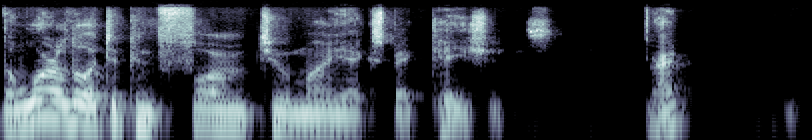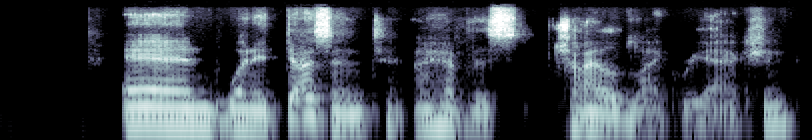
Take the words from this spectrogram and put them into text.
the world ought to conform to my expectations, right? And when it doesn't, I have this childlike reaction.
